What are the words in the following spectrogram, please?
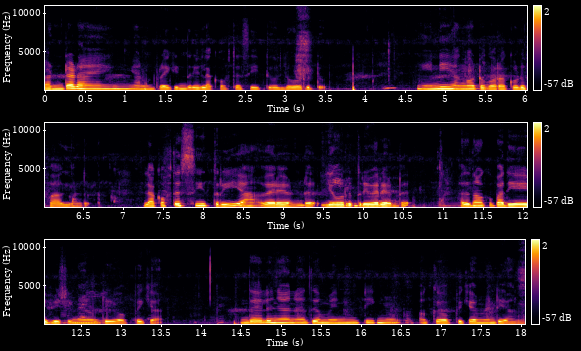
ടണ്ടടാങ് unbreaking three luck of the sea two ഇനി അങ്ങോട്ട് കുറെ കൂടി ഭാഗ്യമുണ്ട്. Luck of the sea three വരെയുണ്ട്. ലോറും ത്രീ വരെയുണ്ട്. അത് നമുക്ക് പതിയെ ഫിഷിംഗ് ഒപ്പിക്കാം. എന്തായാലും ഞാനത് മെന്റിങ് ഒക്കെ ഒപ്പിക്കാൻ വേണ്ടിയാണ്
